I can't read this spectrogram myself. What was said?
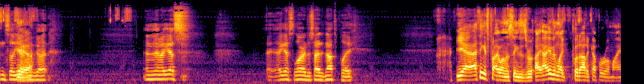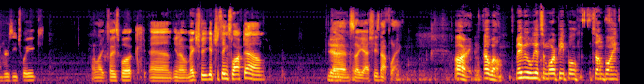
And so yeah, Yeah. we've got. And then I guess, I guess Laura decided not to play. Yeah, I think it's probably one of those things. Is I, I even like put out a couple reminders each week on like Facebook, and you know, make sure you get your things locked down. Yeah. And so yeah, she's not playing. All right. Oh well. Maybe we'll get some more people at some point.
